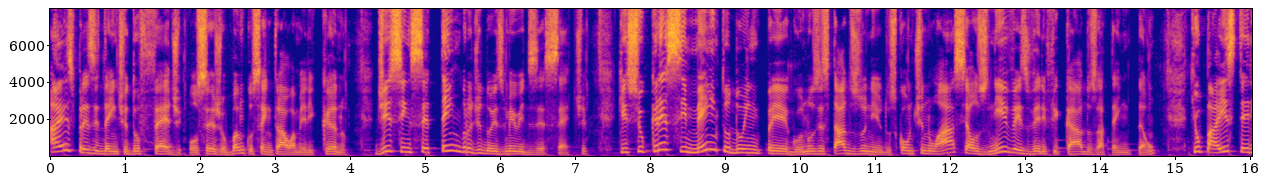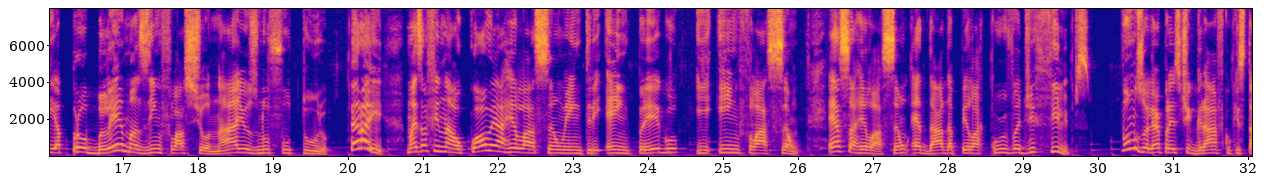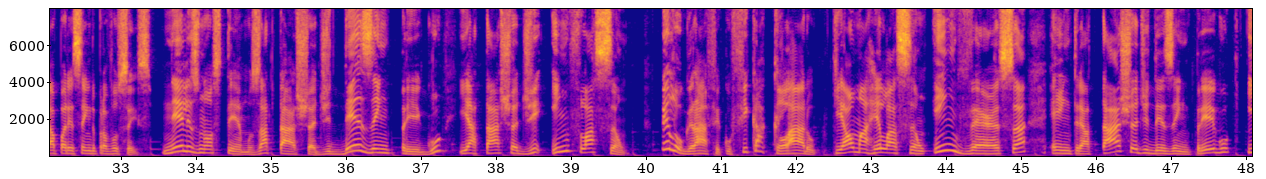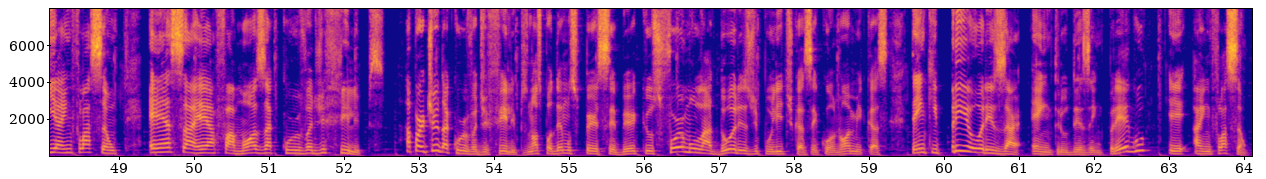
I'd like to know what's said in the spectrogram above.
A ex-presidente do Fed, ou seja, o Banco Central Americano, disse em setembro de 2017 que se o crescimento do emprego nos Estados Unidos continuasse aos níveis verificados até então, que o país teria problemas inflacionários no futuro. Peraí, mas afinal, qual é a relação entre emprego e inflação? Essa relação é dada pela curva de Phillips. Vamos olhar para este gráfico que está aparecendo para vocês. Neles nós temos a taxa de desemprego e a taxa de inflação. Pelo gráfico fica claro que há uma relação inversa entre a taxa de desemprego e a inflação. Essa é a famosa curva de Phillips. A partir da curva de Phillips, nós podemos perceber que os formuladores de políticas econômicas têm que priorizar entre o desemprego e a inflação.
